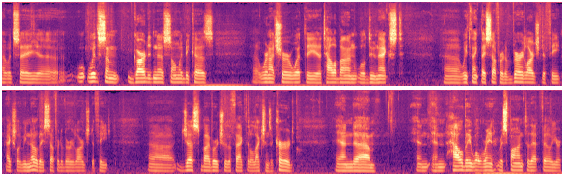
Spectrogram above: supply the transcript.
I would say, uh, with some guardedness only because uh, we're not sure what the Taliban will do next. Uh, we think they suffered a very large defeat. Actually, we know they suffered a very large defeat uh, just by virtue of the fact that elections occurred, and um, and and how they will re respond to that failure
